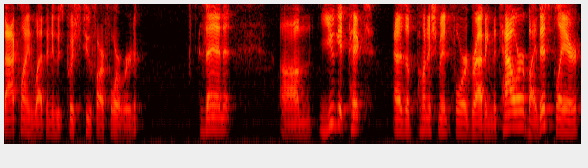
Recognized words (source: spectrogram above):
backline weapon who's pushed too far forward. Then um, you get picked as a punishment for grabbing the tower by this player,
